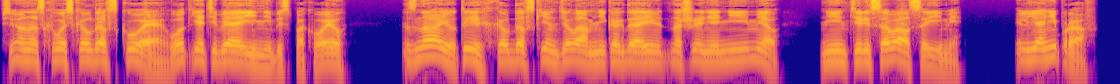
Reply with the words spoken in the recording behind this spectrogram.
Все насквозь колдовское, вот я тебя и не беспокоил. Знаю, ты к колдовским делам никогда и отношения не имел, не интересовался ими. Илья не прав.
